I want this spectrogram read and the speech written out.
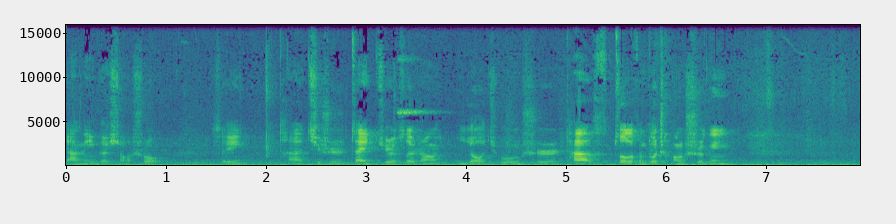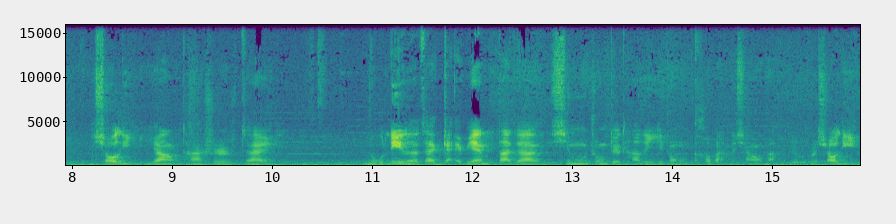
演了一个小受，所以。他其实，在角色上要求是，他做了很多尝试，跟小李一样，他是在努力的在改变大家心目中对他的一种刻板的想法。比如说，小李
